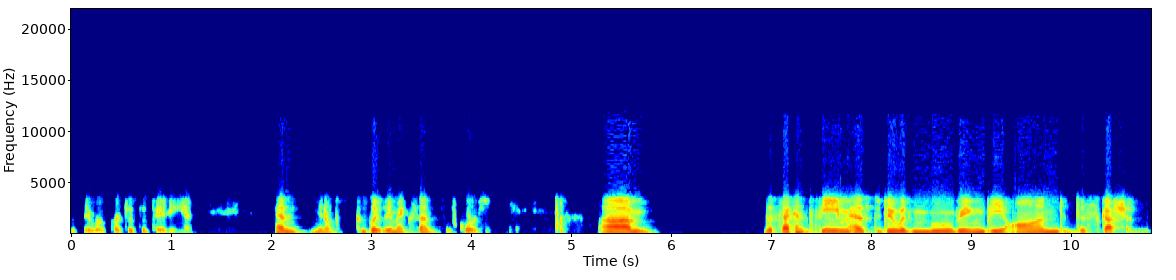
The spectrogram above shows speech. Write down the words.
that they were participating in. And, you know, completely makes sense, of course. Um, the second theme has to do with moving beyond discussions.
